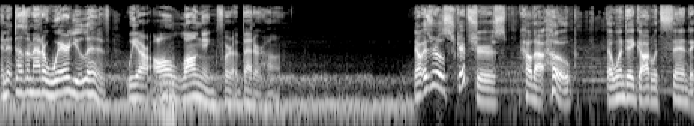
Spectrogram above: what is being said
And it doesn't matter where you live, we are all longing for a better home. Now, Israel's scriptures held out hope that one day God would send a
